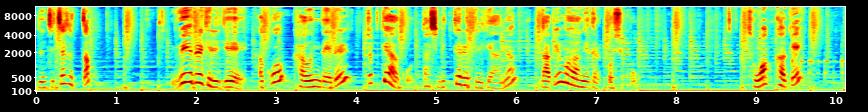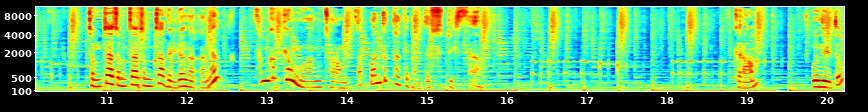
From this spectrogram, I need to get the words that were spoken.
눈치채셨죠? 위를 길게 하고 가운데를 좁게 하고 다시 밑에를 길게 하면 나비 모양이 될 것이고 정확하게 점차 점차 점차 늘려나가면 삼각형 모양처럼 딱 반듯하게 만들 수도 있어요. 그럼 오늘도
